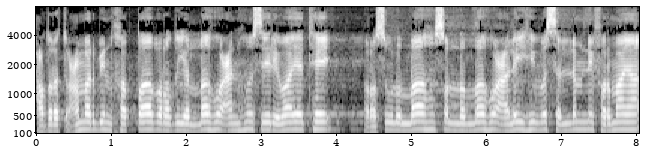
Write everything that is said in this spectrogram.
حضرت عمر بن خطاب رضی اللہ عنہ سے روایت ہے رسول اللہ صلی اللہ علیہ وسلم نے فرمایا،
